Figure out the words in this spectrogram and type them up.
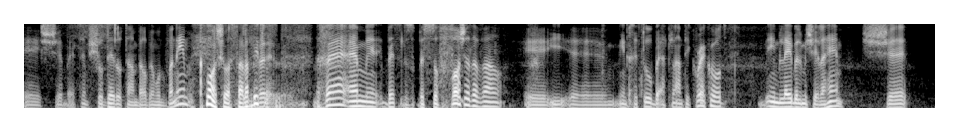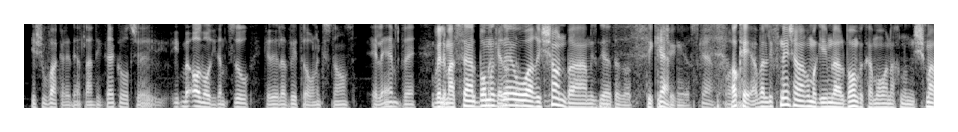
אה, שבעצם שודד אותם בהרבה מאוד מובנים. כמו שהוא עשה לביטלס. והם בסופו של דבר ינחתו באטלנטיק רקורדס עם לייבל משלהם, שישווק על ידי אטלנטיק רקורדס, שמאוד מאוד התאמצו כדי להביא את הרולינג סטונס אליהם. ו... ולמעשה האלבום הזה אותם. הוא הראשון במסגרת הזאת, Sticky כן, Fingers. כן. אוקיי, אבל לפני שאנחנו מגיעים לאלבום, וכאמור אנחנו נשמע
